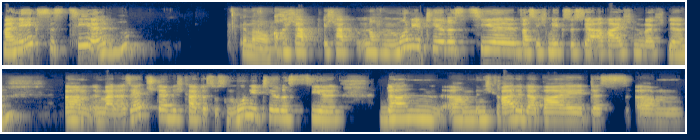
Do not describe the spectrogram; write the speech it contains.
Mein nächstes Ziel? Mhm. Genau. Oh, ich habe ich hab noch ein monetäres Ziel, was ich nächstes Jahr erreichen möchte. Mhm. Ähm, in meiner Selbstständigkeit, das ist ein monetäres Ziel. Dann ähm, bin ich gerade dabei, das ähm,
